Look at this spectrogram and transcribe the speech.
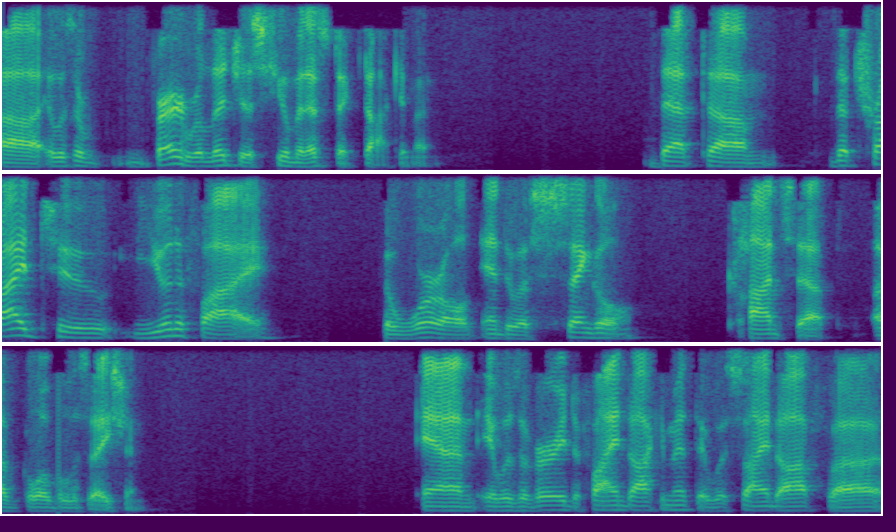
Uh, it was a very religious, humanistic document that um, that tried to unify the world into a single concept of globalization. And it was a very defined document that was signed off. Uh,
